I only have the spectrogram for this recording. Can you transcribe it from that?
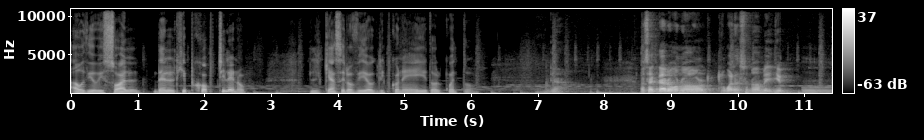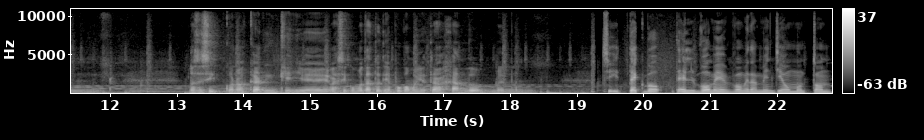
audiovisual del hip hop chileno. El que hace los videoclips con ellos y todo el cuento. Ya. O sea, claro, uno recuerda su nombre. Yo, mm, No sé si conozca a alguien que lleve así como tanto tiempo como ellos trabajando. en- Sí, Tecbo, el Bome, el Bome también lleva un montón.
